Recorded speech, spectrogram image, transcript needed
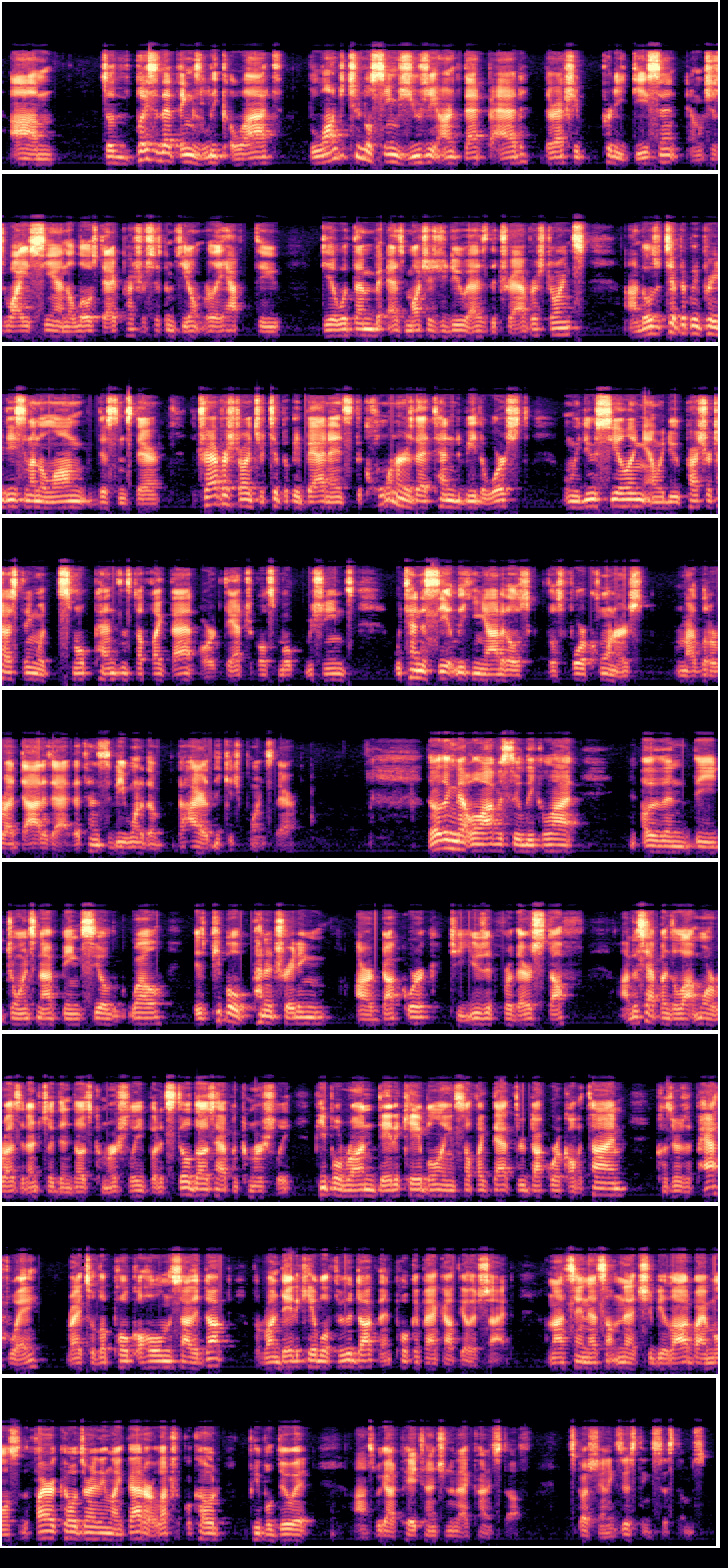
Um, so the places that things leak a lot, the longitudinal seams usually aren't that bad. They're actually pretty decent, and which is why you see on the low static pressure systems, you don't really have to deal with them as much as you do as the traverse joints. Uh, those are typically pretty decent on the long distance there. The traverse joints are typically bad, and it's the corners that tend to be the worst. When we do sealing and we do pressure testing with smoke pens and stuff like that, or theatrical smoke machines, we tend to see it leaking out of those those four corners where my little red dot is at. That tends to be one of the, the higher leakage points there. The other thing that will obviously leak a lot, other than the joints not being sealed well, is people penetrating our ductwork to use it for their stuff. Um, this happens a lot more residentially than it does commercially, but it still does happen commercially. People run data cabling and stuff like that through ductwork all the time because there's a pathway, right? So they'll poke a hole in the side of the duct, they'll run data cable through the duct, then poke it back out the other side. I'm not saying that's something that should be allowed by most of the fire codes or anything like that or electrical code. People do it, uh, so we got to pay attention to that kind of stuff, especially on existing systems.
